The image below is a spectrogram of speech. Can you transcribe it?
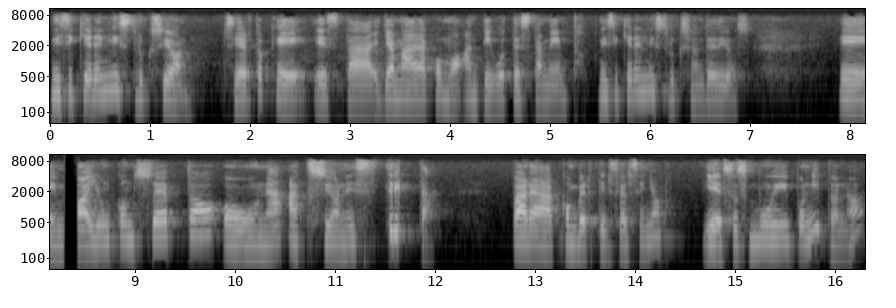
ni siquiera en la instrucción, ¿cierto? Que está llamada como Antiguo Testamento, ni siquiera en la instrucción de Dios. Eh, no hay un concepto o una acción estricta para convertirse al Señor. Y eso es muy bonito, ¿no?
